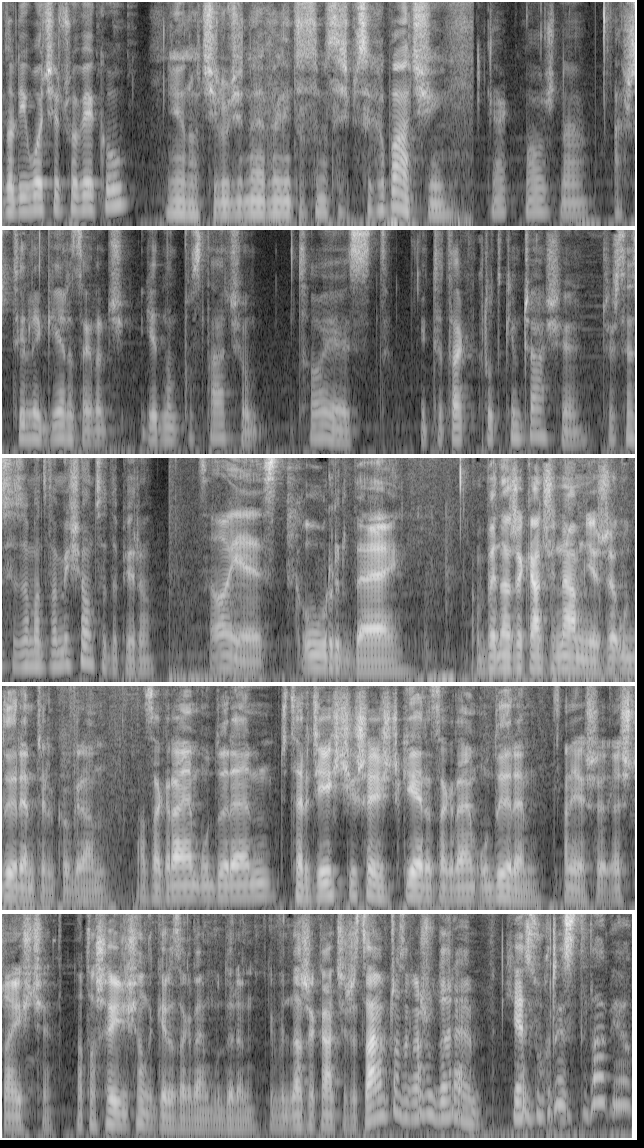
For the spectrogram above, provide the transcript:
Doliło cię człowieku? Nie no, ci ludzie na Ewelin to są jacyś psychopaci. Jak można? Aż tyle gier zagrać jedną postacią. Co jest? I to tak w krótkim czasie. Przecież ten sezon ma dwa miesiące dopiero. Co jest? Kurde. Wy narzekacie na mnie, że udyrem tylko gram. A zagrałem udyrem 46 gier zagrałem udyrem. A nie, jeszcze 16. No to 60 gier zagrałem udyrem. I wy narzekacie, że cały czas grasz udyrem. Jezu Chryste, Damian.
